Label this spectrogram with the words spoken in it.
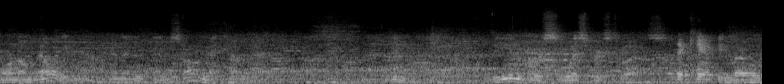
four-note melody down, and then and a song that comes out. You know, the universe whispers to us. That can't be learned.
